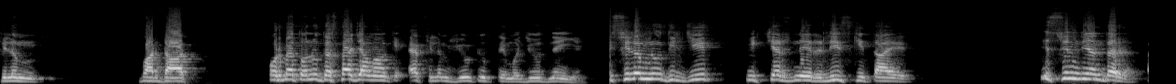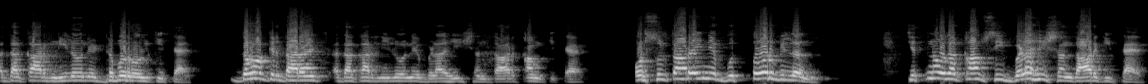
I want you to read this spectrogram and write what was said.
film Wardat. اور میں تمہیں دستا جاواں کہ اے فلم یوٹیوب تے موجود نہیں ہے۔ اس فلم نو دلجیت پکچرز نے ریلیز کیتا ہے۔ اس فلم دے اندر اداکار نیلو نے ڈبل رول کیتا ہے۔ دونوں کرداراں اداکار نیلو نے بڑا ہی شاندار کام کیتا ہے۔ اور سلطان رئی نے بطور بلند جتنا وہ کام سی بڑا ہی شاندار کیتا ہے۔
